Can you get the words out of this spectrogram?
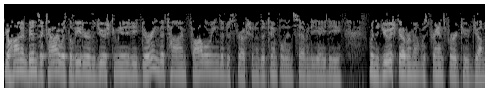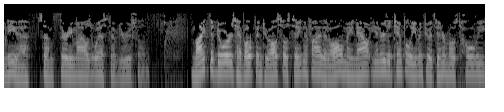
Yohanan ben Zakkai was the leader of the Jewish community during the time following the destruction of the temple in 70 AD when the Jewish government was transferred to Jamnia, some 30 miles west of Jerusalem. Might the doors have opened to also signify that all may now enter the temple, even to its innermost holy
